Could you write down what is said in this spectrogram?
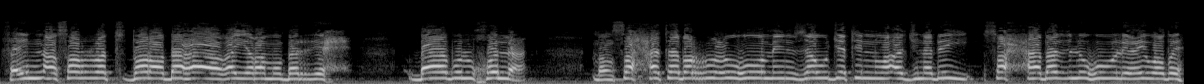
فإن أصرت ضربها غير مبرح. باب الخلع. من صح تبرعه من زوجة وأجنبي صح بذله لعوضه.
